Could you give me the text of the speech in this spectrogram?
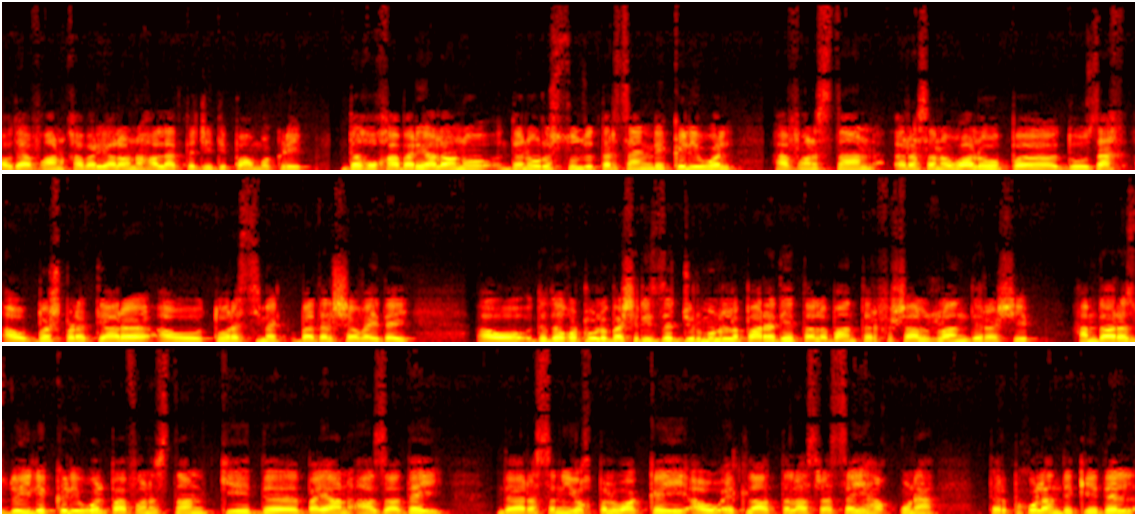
او د افغان خبريالانو حالت ته جدي پام وکړي دغه خبريالانو د نورو ستونزو ترڅنګ لیکلي ول افغانستان رسنوالو په دوزخ او بشپړه تیاره او تور سیمه بدل شوی دی او د دغه ټولو بشري ضد جرمونو لپاره د طالبان تر فشار لاندې راشي همدارس دوی لیکلي ول په افغانستان کې د بیان ازادۍ د رسنیو خپلواکۍ او اطلاعات لاسرسي حقونه تر پخولاندې کېدل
